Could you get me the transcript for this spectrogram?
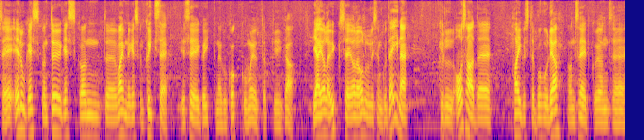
see elukeskkond, töökeskkond, vaimne keskkond, kõik see ja see kõik nagu kokku mõjutabki ka. ja ei ole üks ei ole olulisem kui teine. küll osade haiguste puhul jah, on see, et kui on see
